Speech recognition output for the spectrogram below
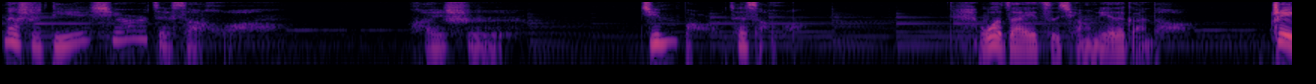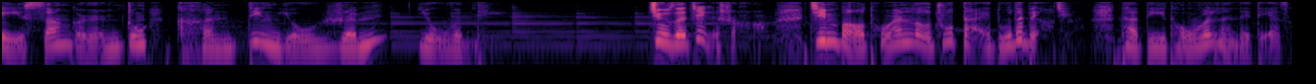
那是碟仙儿在撒谎，还是金宝在撒谎？我再一次强烈的感到，这三个人中肯定有人有问题。就在这个时候，金宝突然露出歹毒的表情，他低头问了那碟子：“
